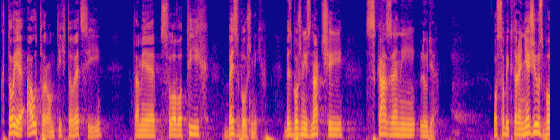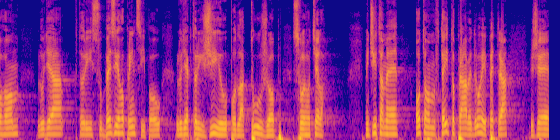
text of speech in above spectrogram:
kto je autorom týchto vecí, tam je slovo tých bezbožných. Bezbožní značí skazení ľudia. Osoby, ktoré nežijú s Bohom, ľudia, ktorí sú bez jeho princípov, ľudia, ktorí žijú podľa túžob svojho tela. My čítame o tom v tejto práve 2. Petra, že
